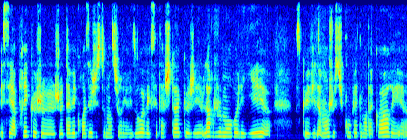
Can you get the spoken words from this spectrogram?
Et c'est après que je, je t'avais croisé justement sur les réseaux avec cet hashtag que j'ai largement relayé parce que évidemment je suis complètement d'accord et euh,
